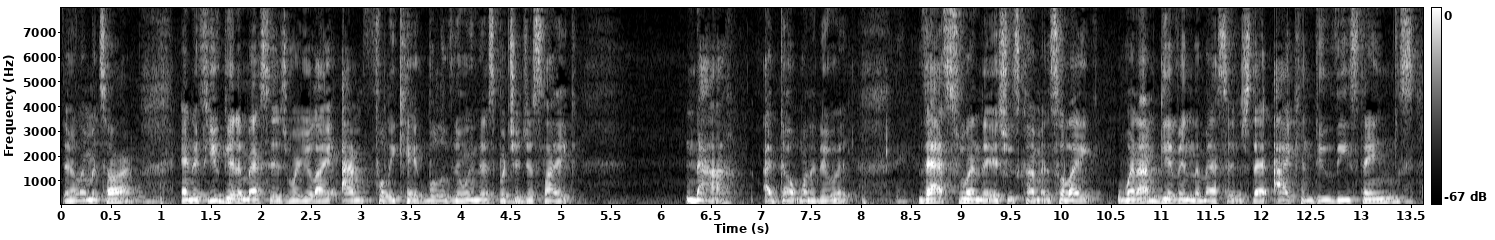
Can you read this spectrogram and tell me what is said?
their limits are. And if you get a message where you're like, I'm fully capable of doing this, but you're just like, nah, I don't want to do it. That's when the issues come in. So like when I'm given the message that I can do these things,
